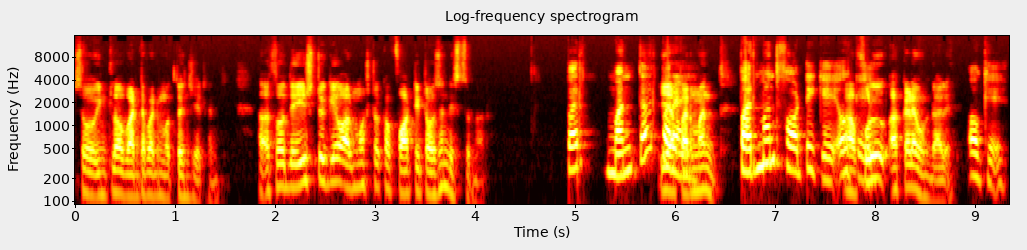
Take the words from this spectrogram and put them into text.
సో ఇంట్లో వంట పని మొత్తం చేయడానికి. So they use to give almost ఒక ఫార్టీ థౌసండ్ ఇస్తున్నారు. Per month per month per month forty K full అక్కడే ఉండాలి. ఓకే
